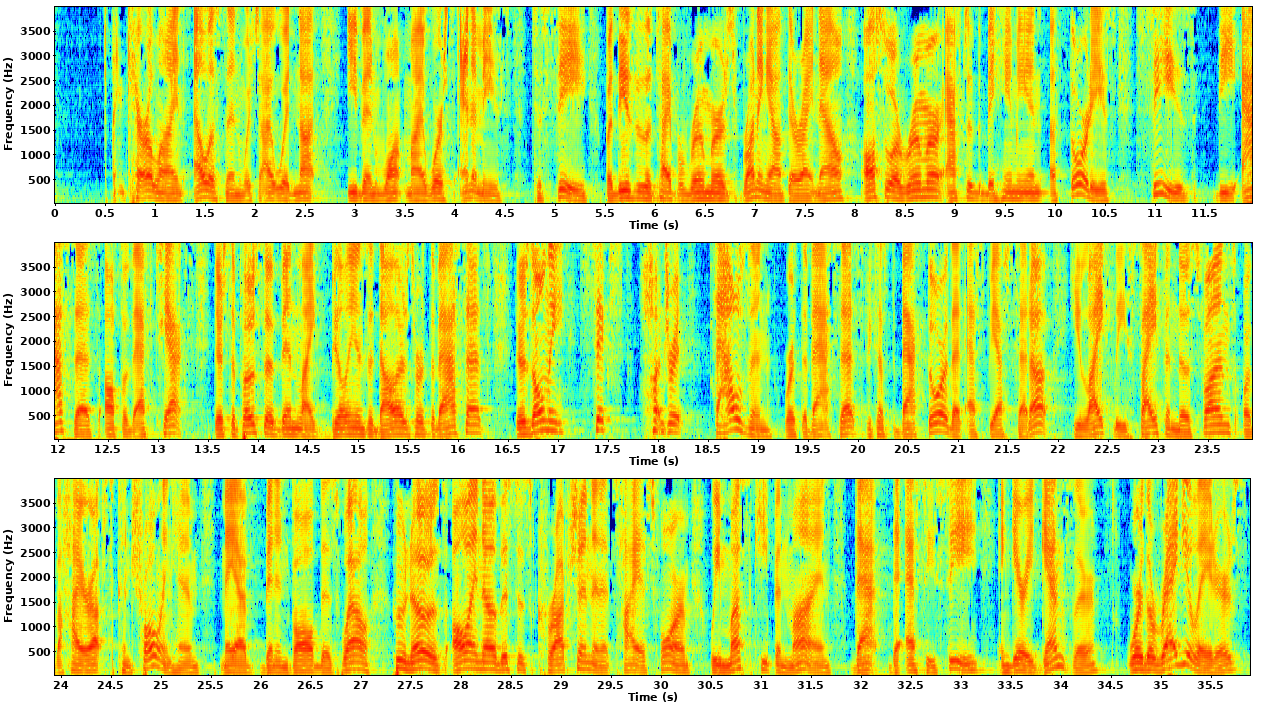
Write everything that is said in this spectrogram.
and Caroline Ellison, which I would not even want my worst enemies to see. But these are the type of rumors running out there right now. Also a rumor after the Bahamian authorities seized the assets off of FTX. There's supposed to have been like billions of dollars worth of assets. There's only 600 thousand worth of assets because the back door that SBF set up, he likely siphoned those funds or the higher ups controlling him may have been involved as well. Who knows? All I know, this is corruption in its highest form. We must keep in mind that the SEC and Gary Gensler were the regulators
